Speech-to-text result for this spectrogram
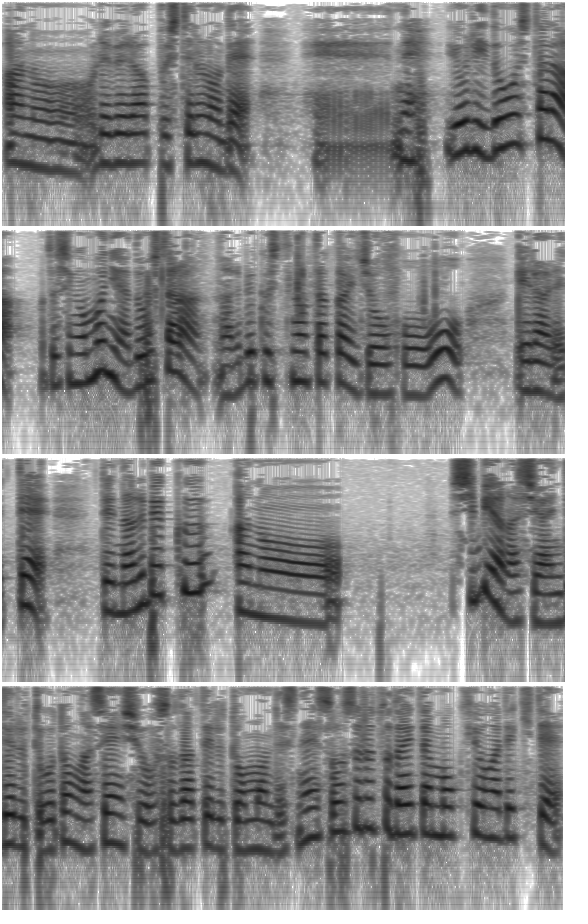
あの、レベルアップしてるので、えー、ね、よりどうしたら、私が思うにはどうしたら、なるべく質の高い情報を得られて、で、なるべく、あのシビアな試合に出るってことが選手を育てると思うんですね。そうすると大体目標ができて、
